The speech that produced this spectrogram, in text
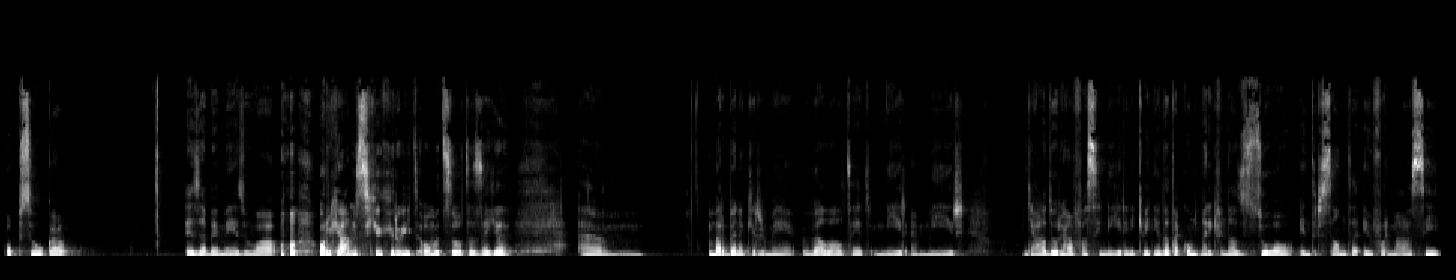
opzoeken. Is dat bij mij zo wat organisch gegroeid, om het zo te zeggen. Um, maar ben ik er mij wel altijd meer en meer ja, door gaan fascineren. Ik weet niet hoe dat, dat komt, maar ik vind dat zo interessante informatie.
